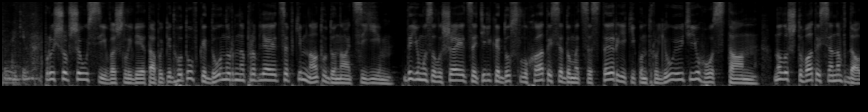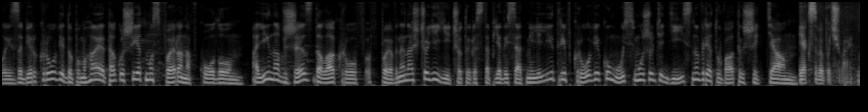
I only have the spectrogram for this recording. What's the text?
Чоловіків. Пройшовши усі важливі етапи підготовки, донор направляється в кімнату донації, де йому залишається тільки дослухатися до медсестер, які контролюють його стан. Налаштуватися на вдалий забір крові допомагає також і атмосфера навколо. Аліна вже здала кров, впевнена, що її 450 мл крові комусь можуть дійсно врятувати життя. Як себе почуваєте?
